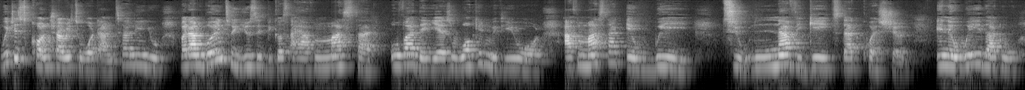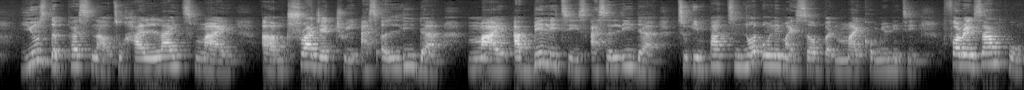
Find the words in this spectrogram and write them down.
which is contrary to what i'm telling you but i'm going to use it because i have mastered over the years working with you all i've mastered a way to navigate that question in a way that will use the personal to highlight my um, trajectory as a leader my abilities as a leader to impact not only myself but my community. For example,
